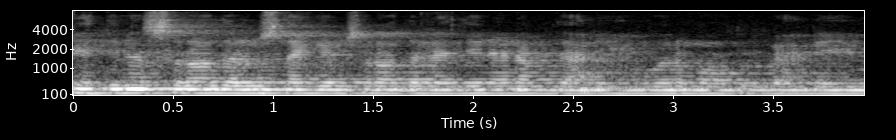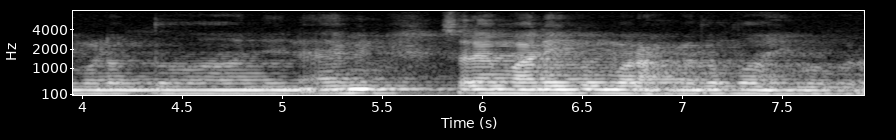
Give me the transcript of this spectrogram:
اهدنا الصراط المستقيم. صراط الذين أنعمت عليهم غير المغضوب عليهم ولا الضالين. آمين. السلام عليكم ورحمة الله وبركاته.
